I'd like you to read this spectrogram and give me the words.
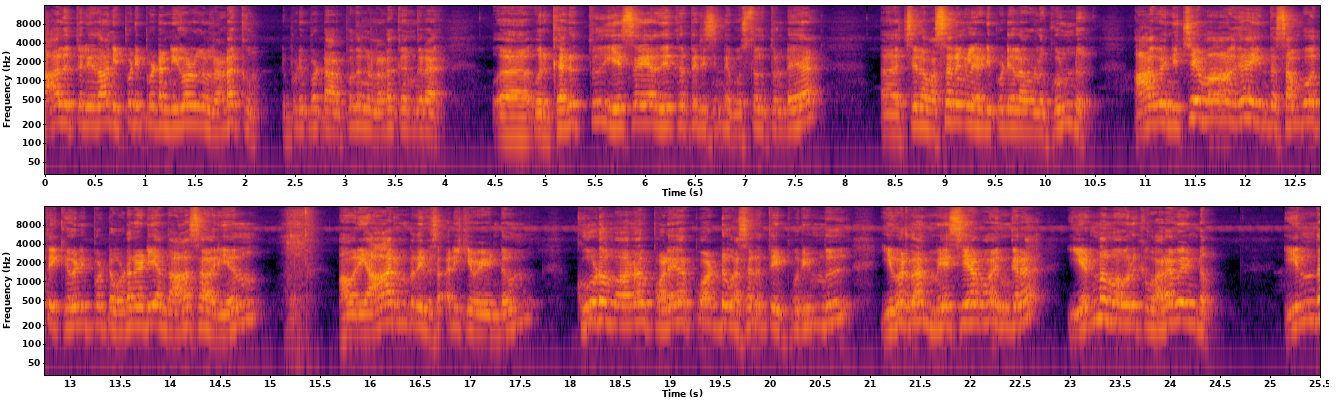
காலத்திலே தான் இப்படிப்பட்ட நிகழ்வுகள் நடக்கும். இப்படிப்பட்ட அற்புதங்கள் நடக்குங்கிற ஒரு கருத்து இசையா தீர்க்கத்தரிசின்ற புஸ்தகத்துடைய சில வசனங்களை அடிப்படையில் அவர்களுக்கு உண்டு. ஆகவே நிச்சயமாக இந்த சம்பவத்தை கேள்விப்பட்ட உடனடி அந்த ஆசாரியன் அவர் யார் என்பதை விசாரிக்க வேண்டும். கூடமானால் பழைய ஏற்பாட்டு வசனத்தை புரிந்து இவர்தான் மேசியாவா என்கிற எண்ணம் அவருக்கு வர வேண்டும். இந்த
